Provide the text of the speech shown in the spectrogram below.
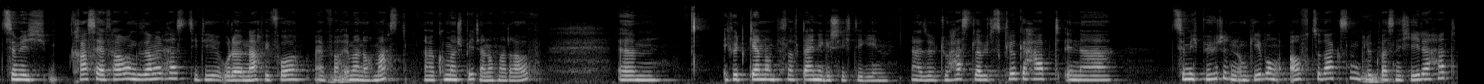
ziemlich krasse Erfahrungen gesammelt hast, die dir oder nach wie vor einfach mhm. immer noch machst. Aber kommen wir später nochmal drauf. Ähm, ich würde gerne noch ein bisschen auf deine Geschichte gehen. Also du hast, glaube ich, das Glück gehabt, in einer ziemlich behüteten Umgebung aufzuwachsen. Glück, mhm. was nicht jeder hat.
